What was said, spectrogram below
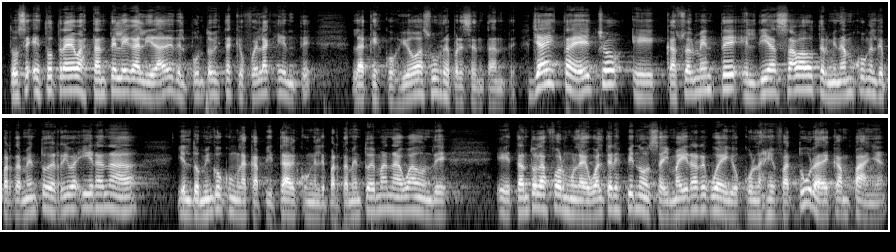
Entonces, esto trae bastante legalidad desde el punto de vista que fue la gente la que escogió a sus representantes. Ya está hecho, casualmente el día sábado terminamos con el departamento de Rivas y Granada, y el domingo con la capital, con el departamento de Managua, donde eh, tanto la fórmula de Walter Espinosa y Mayra Argüello con la jefatura de campaña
